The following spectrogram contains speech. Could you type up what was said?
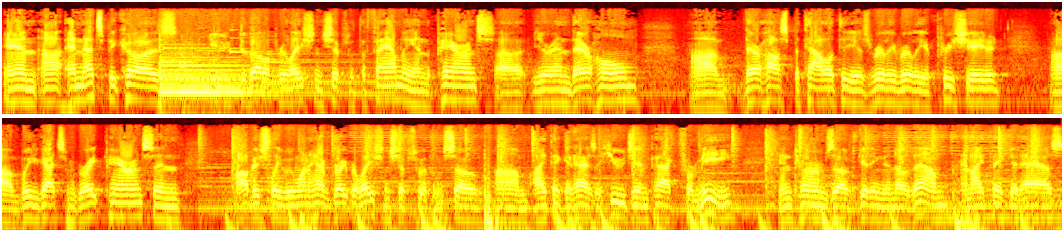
And, uh, and that's because you develop relationships with the family and the parents. Uh, you're in their home. Um, their hospitality is really, really appreciated. Uh, we've got some great parents, and obviously we want to have great relationships with them. So um, I think it has a huge impact for me in terms of getting to know them, and I think it has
